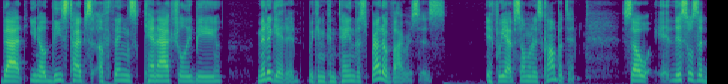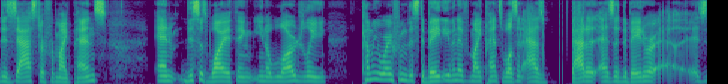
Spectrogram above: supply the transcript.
that, you know, these types of things can actually be mitigated. We can contain the spread of viruses if we have someone who's competent. So this was a disaster for Mike Pence. And this is why I think, you know, largely coming away from this debate, even if Mike Pence wasn't as bad as a debater uh, as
